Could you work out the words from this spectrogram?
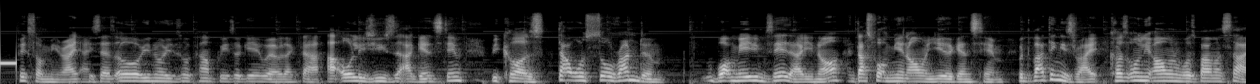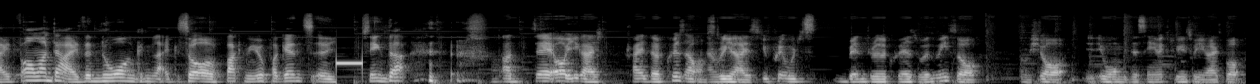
picks on me, right? He says, oh, you know, you're so campy, you're so gay, whatever, like that. I always use that against him because that was so random what made him say that, you know? And that's what me and Arman used against him. But the bad thing is, right, because only Arman was by my side, if Arman dies, then no one can, like, sort of back me up against uh, saying that. I'd say, oh, you guys tried the quiz out and I realized you pretty much been through the quiz with me, so I'm sure it won't be the same experience for you guys. But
